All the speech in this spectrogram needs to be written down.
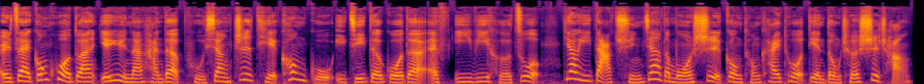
而在供货端，也与南韩的浦项制铁控股以及德国的 FEV 合作，要以打群架的模式，共同开拓电动车市场。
